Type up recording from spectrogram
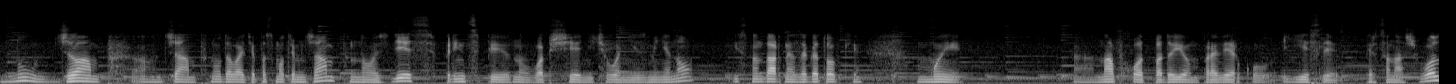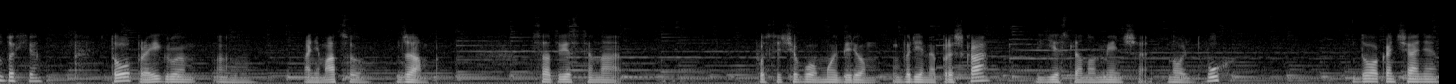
ну, jump, э, jump, ну давайте посмотрим jump, но здесь, в принципе, ну вообще ничего не изменено из стандартной заготовки. Мы на вход подаем проверку, если персонаж в воздухе, то проигрываем э, анимацию jump. Соответственно, после чего мы берем время прыжка, если оно меньше 0,2 до окончания,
